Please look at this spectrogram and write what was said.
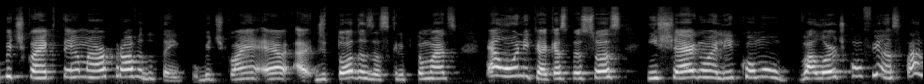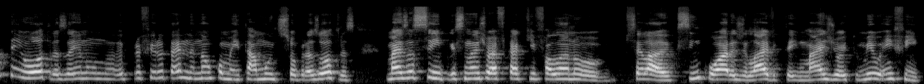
o Bitcoin é que tem a maior prova do tempo. O Bitcoin é de todas as criptomoedas é a única que as pessoas enxergam ali como valor de confiança. Claro que tem outras aí, eu, não, eu prefiro até não comentar muito sobre as outras, mas assim, porque senão a gente vai ficar aqui falando, sei lá, cinco horas de live, que tem mais de 8 mil, enfim.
